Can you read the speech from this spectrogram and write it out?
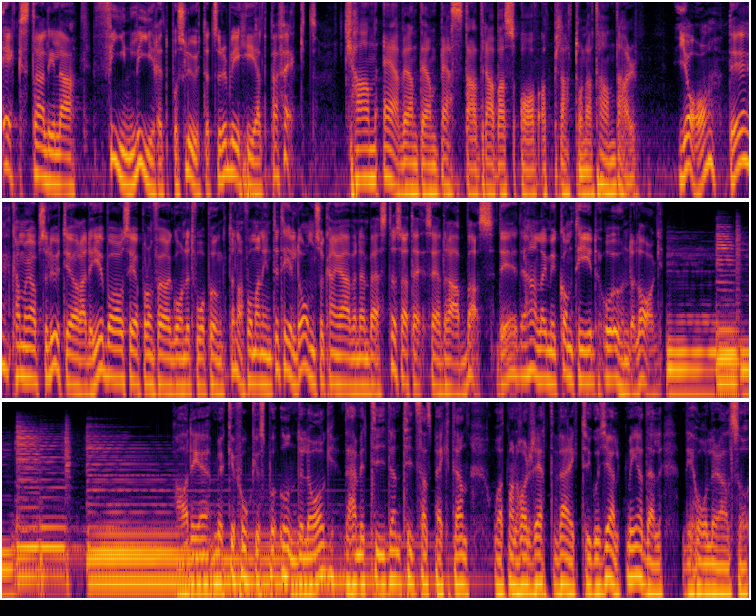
extra lilla finliret på slutet så det blir helt perfekt. Kan även den bästa drabbas av att plattorna tandar? Ja, det kan man ju absolut göra. Det är ju bara att se på de föregående två punkterna. Får man inte till dem så kan ju även den bästa så att säga drabbas. Det, det handlar ju mycket om tid och underlag. Ja, det är mycket fokus på underlag, det här med tiden, tidsaspekten och att man har rätt verktyg och hjälpmedel. Det håller alltså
